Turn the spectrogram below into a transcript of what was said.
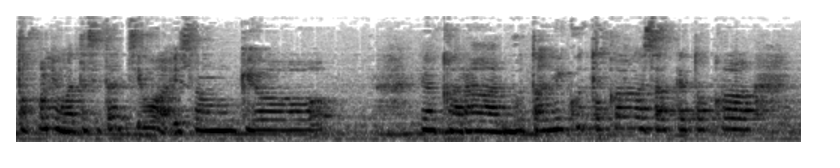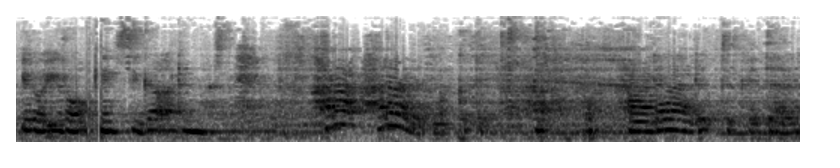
特に私たちはイスラム教やから豚肉とか酒とかいろいろ禁止がありますね。ハラハラルってくてハラルって書いてある。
